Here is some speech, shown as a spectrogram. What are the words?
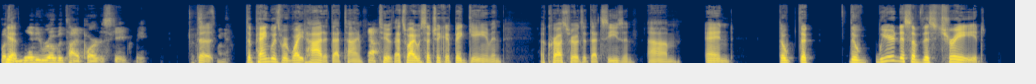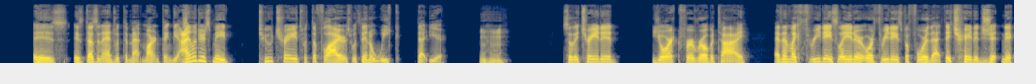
But Yeah. the Randy Robitaille part escaped me. That's so The- funny. the Penguins were white hot at that time Yeah. too. That's why it was such like a big game and a crossroads at that season. Um, and the the the weirdness of this trade is is doesn't end with the Matt Martin thing. The Islanders made two trades with the Flyers within a week that year. Mm-hmm. So they traded York for Robitaille, and then like three days later or three days before that, they traded Zhitnik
